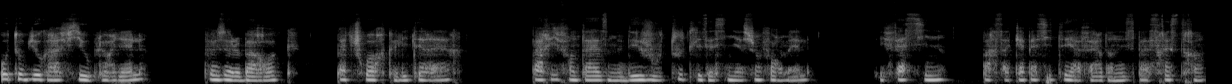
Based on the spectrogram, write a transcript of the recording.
Autobiographie au pluriel, puzzle baroque, patchwork littéraire, Paris Fantasme déjoue toutes les assignations formelles et fascine par sa capacité à faire d'un espace restreint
